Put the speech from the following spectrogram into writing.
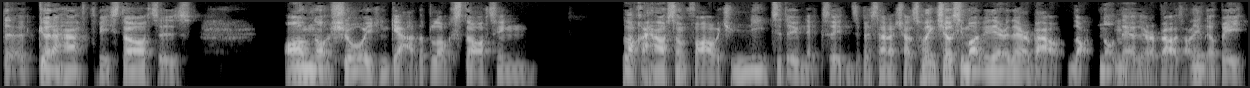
that are going to have to be starters, I'm not sure you can get out the block starting like a house on fire, which you need to do next season to percent a chance. I think Chelsea might be there or thereabout, not not there mm. thereabouts. I think they'll be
